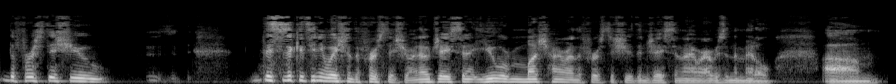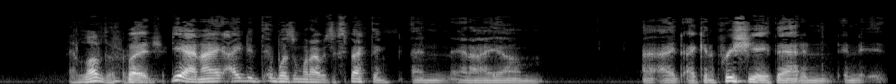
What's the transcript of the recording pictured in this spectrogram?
the first issue, this is a continuation of the first issue. I know Jason, you were much higher on the first issue than Jason and I were. I was in the middle. Um, I love the first but issue. yeah, and I, I did, it wasn't what I was expecting. And, and I, um, I, I can appreciate that. And, and it,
